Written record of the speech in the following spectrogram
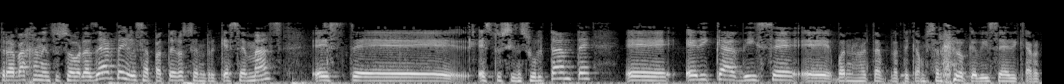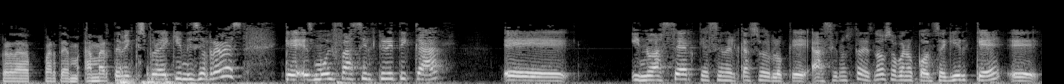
trabajan en sus obras de arte y el zapatero se enriquece más este esto es insultante Erika dice eh, bueno, ahorita platicamos acerca de lo que dice Erika, recuerda parte a Marta Mix, pero hay quien dice al revés, que es muy fácil criticar eh, y no hacer, que es en el caso de lo que hacen ustedes, ¿no? O sea, bueno, conseguir que, eh,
